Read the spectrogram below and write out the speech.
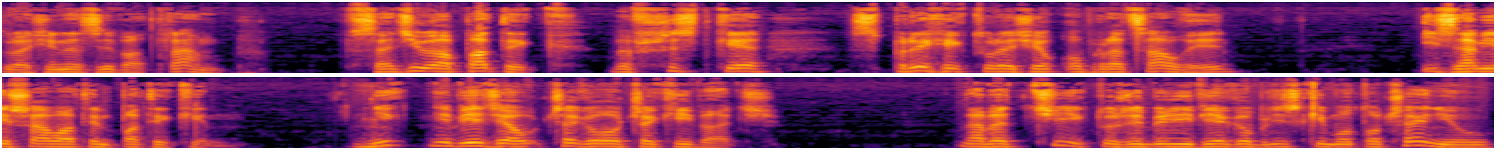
która się nazywa Trump, wsadziła patyk we wszystkie sprychy, które się obracały i zamieszała tym patykiem. Nikt nie wiedział, czego oczekiwać. Nawet ci, którzy byli w jego bliskim otoczeniu,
